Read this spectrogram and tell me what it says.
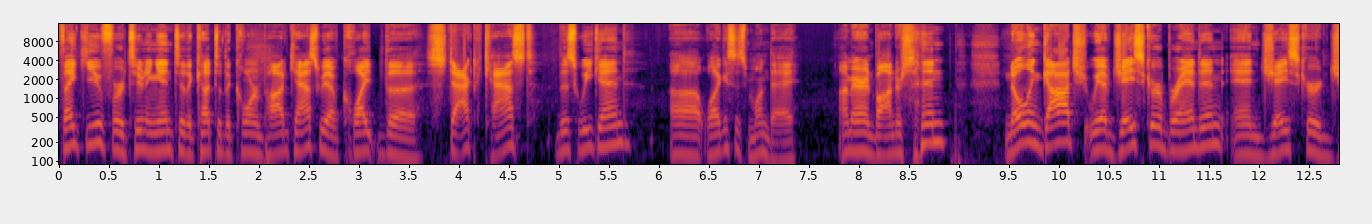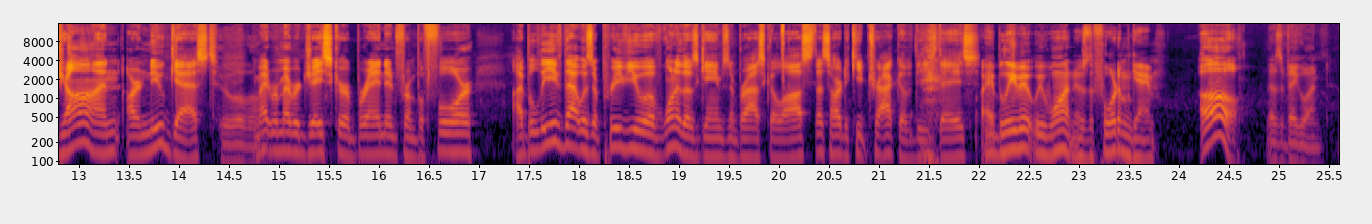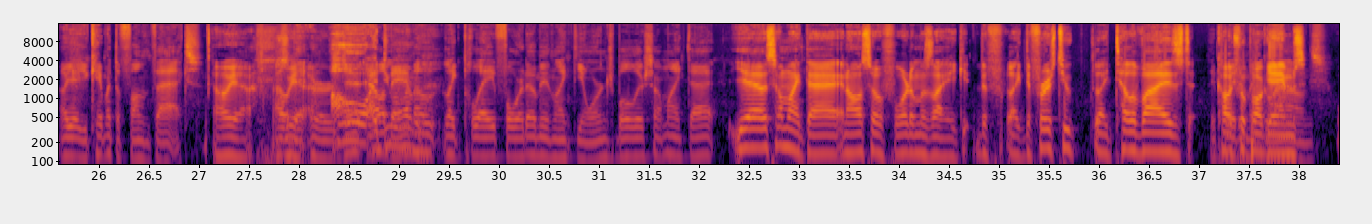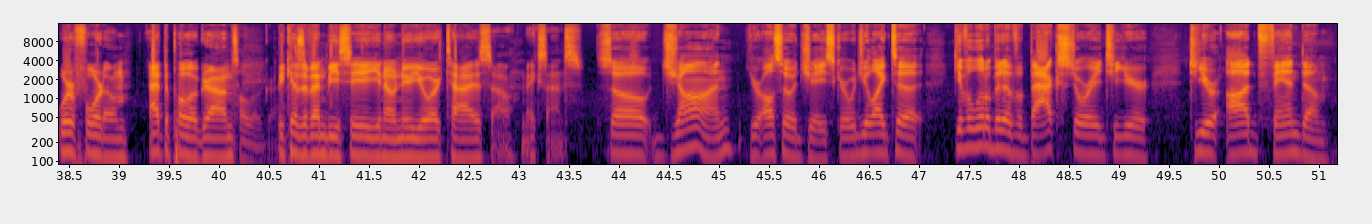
Well, thank you for tuning in to the Cut to the Corn podcast. We have quite the stacked cast this weekend. Uh, well, I guess it's Monday. I'm Aaron Bonderson, Nolan Gotch. We have J Skur Brandon and J Skur John, our new guest. Two of them. You might remember J Skur Brandon from before. I believe that was a preview of one of those games Nebraska lost. That's hard to keep track of these days. I believe it. We won. It was the Fordham game. Oh, That was a big one. Oh yeah, you came with the fun facts. Oh yeah. Oh Alabama, yeah. or Oh, did I do remember Alabama like play Fordham in like the Orange Bowl or something like that. Yeah, it was something like that. And also Fordham was like the like the first two like televised They college football games grounds, were Fordham at the Polo Grounds Polo grounds. because of NBC, you know, New York ties. So makes sense. So, John, you're also a J-Sker. Would you like to give a little bit of a backstory to your to your odd fandom?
